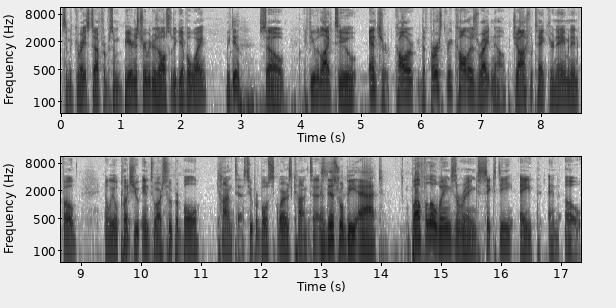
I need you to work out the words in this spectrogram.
some great stuff from some beer distributors also to give away. We do. So if you would like to enter, caller the first three callers right now. Josh will take your name and info, and we will put you into our Super Bowl contest, Super Bowl Squares contest. And this will be at Buffalo Wings and Rings, 68th and O.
